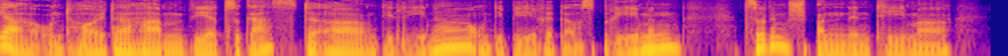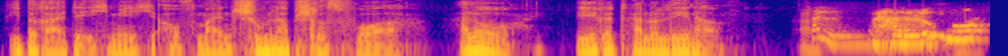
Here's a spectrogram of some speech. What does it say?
Ja, und heute haben wir zu Gast äh, die Lena und die Berit aus Bremen zu dem spannenden Thema, wie bereite ich mich auf meinen Schulabschluss vor? Hallo, Berit, hallo Lena. Hallo. Hallo.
